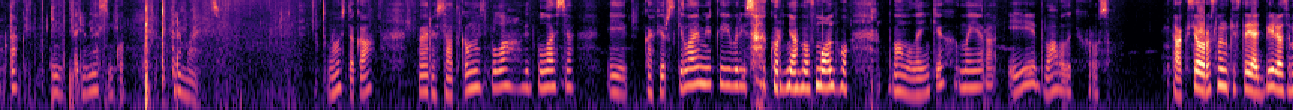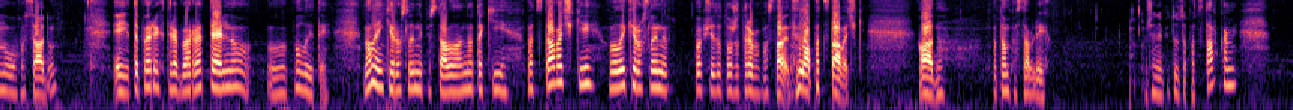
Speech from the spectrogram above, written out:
А так він рівнесенько тримається. І ось така пересадка у нас була, відбулася. І кафірський лайм, який виріс корнями в манго, два маленьких меєра і два великих роса. Так, все, рослинки стоять біля зимового саду. І тепер їх треба ретельно е, полити. Маленькі рослини поставила на такі підставочки, великі рослини взагалі теж треба поставити на підставочки. Ладно, потім поставлю їх. Вже не піду за підставками.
